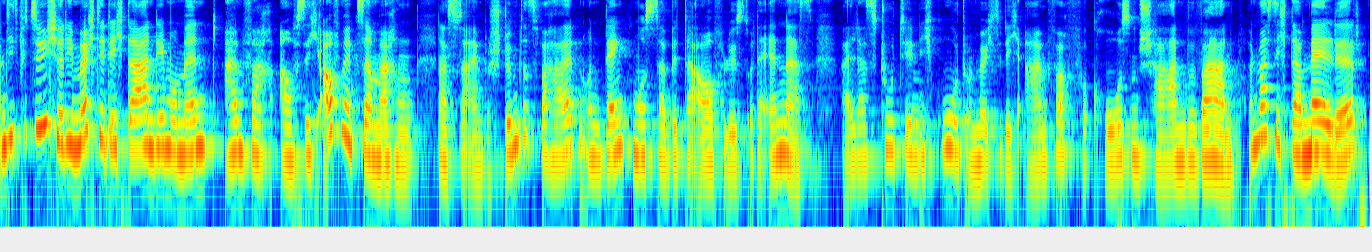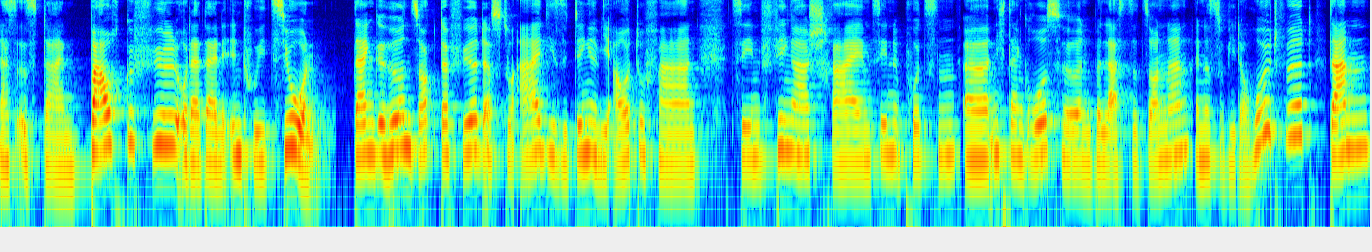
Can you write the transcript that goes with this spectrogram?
Und die Psyche, die möchte dich da in dem Moment einfach auf sich aufmerksam machen, dass du ein bestimmtes Verhalten und Denkmuster bitte auflöst oder änderst, weil das tut dir nicht gut und möchte dich einfach vor großen Schaden bewahren. Und was sich da meldet, das ist dein Bauchgefühl oder deine Intuition. Dein Gehirn sorgt dafür, dass du all diese Dinge wie Autofahren, zehn Finger schreien, Zähne putzen, äh, nicht dein Großhirn belastet, sondern wenn es so wiederholt wird, dann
